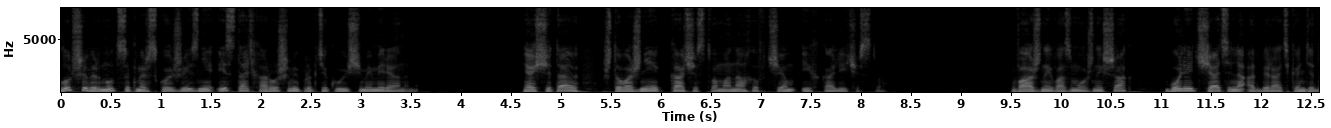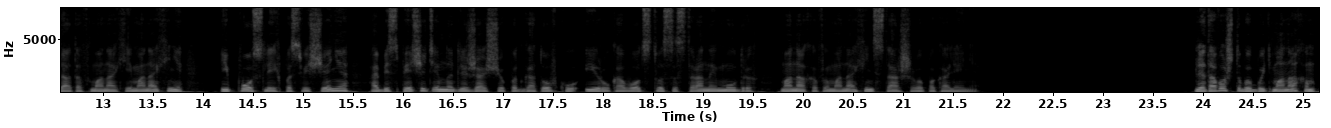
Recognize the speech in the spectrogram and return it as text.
лучше вернуться к мирской жизни и стать хорошими практикующими мирянами. Я считаю, что важнее качество монахов, чем их количество. Важный возможный шаг — более тщательно отбирать кандидатов монахи и монахини и после их посвящения обеспечить им надлежащую подготовку и руководство со стороны мудрых монахов и монахинь старшего поколения. Для того, чтобы быть монахом,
